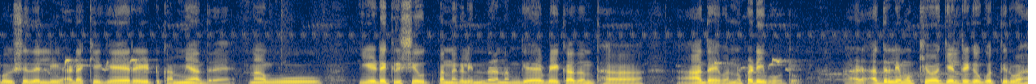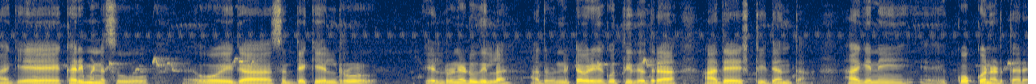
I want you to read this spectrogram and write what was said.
ಭವಿಷ್ಯದಲ್ಲಿ ಅಡಕೆಗೆ ರೇಟ್ ಕಮ್ಮಿ ಆದರೆ ನಾವು ಈ ಎಡೆ ಕೃಷಿಯ ಉತ್ಪನ್ನಗಳಿಂದ ನಮಗೆ ಬೇಕಾದಂತಹ ಆದಾಯವನ್ನು ಪಡೆಯಬಹುದು ಅದರಲ್ಲಿ ಮುಖ್ಯವಾಗಿ ಎಲ್ರಿಗೂ ಗೊತ್ತಿರುವ ಹಾಗೆ ಕರಿಮೆಣಸು ಈಗ ಸದ್ಯಕ್ಕೆ ಎಲ್ಲರೂ ಎಲ್ಲರೂ ನೆಡುವುದಿಲ್ಲ, ಆದರೂ ನೆಟ್ಟವರಿಗೆ ಗೊತ್ತಿದೆ ಅದರ ಆದಾಯ ಇದೆ ಅಂತ. ಹಾಗೆಯೇ ಖೋಖೋ ನೆಡ್ತಾರೆ.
